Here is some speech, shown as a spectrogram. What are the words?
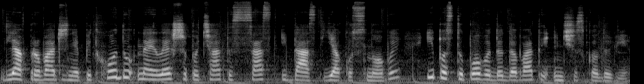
Для впровадження підходу найлегше почати з SAST і DAST як основи і поступово додавати інші складові.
